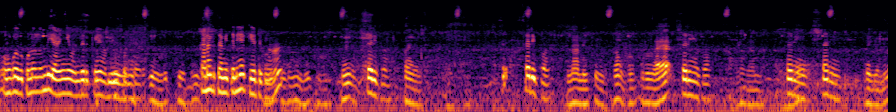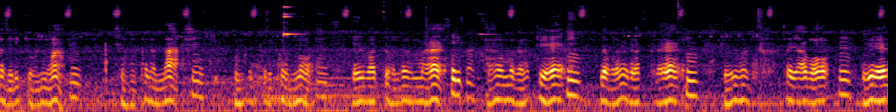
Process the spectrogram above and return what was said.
ஒம்பது குணத்துலேருந்து இறங்கி வந்திருக்கேன் அப்படின்னு சொல்லிட்டாரு. கணக்கு தனித்தனியாக கேட்டுக்கலாம். சரிப்பா. சரிப்பா. சரிங்கப்பா. சரிங்க சரிங்க இதை எல்லாம் செழிக்க ஒன்றும் மக்கள் எல்லாம் இருக்க ஒன்றும் எதிர்பார்த்து வந்ததுமா சரிப்பா. ஆரம்ப கணக்கு. இந்த உலக கணக்கில் எதிர்பார்த்து யாபம் ம். வீடேற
